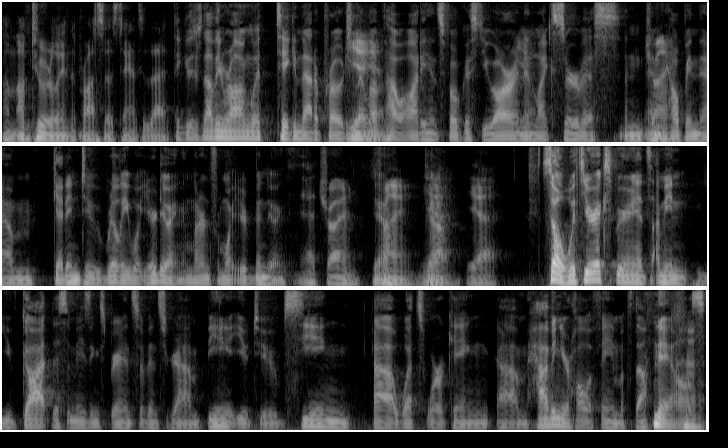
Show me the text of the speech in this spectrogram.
I'm, I'm too early in the process to answer that. I think there's nothing wrong with taking that approach. Yeah, and I love yeah. how audience focused you are and Yeah. in like service and, and helping them get into really what you're doing and learn from what you've been doing. Yeah, trying, Yeah. trying, Yeah. yeah, yeah. So, with your experience, I mean, you've got this amazing experience of Instagram, being at YouTube, seeing uh, what's working, um, having your Hall of Fame of thumbnails,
